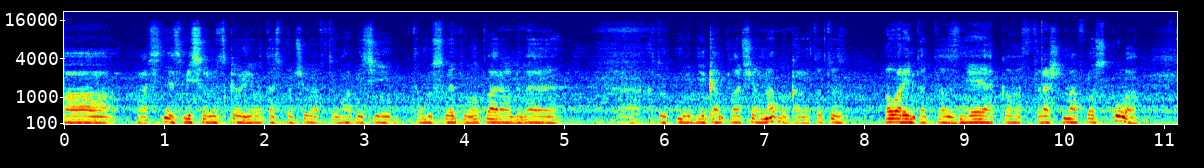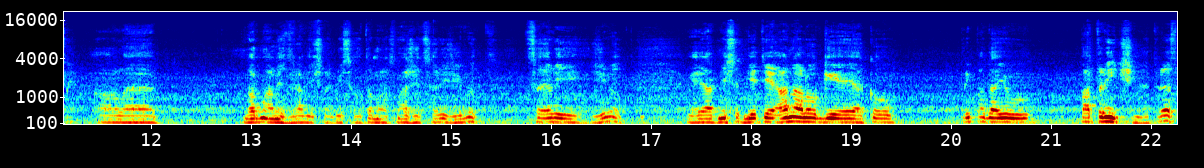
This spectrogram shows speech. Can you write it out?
A vlastne zmysel ľudského života spočíva v tom, aby si tomu svetlu otváral dve a tu niekam tlačil nabok. Ale toto, hovorím, toto znie ako strašná floskula. Ale normálny zdravý človek by sa o to mal snažiť celý život. Celý život. Ja, mne, mne tie analogie ako pripadajú patričné. Teraz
